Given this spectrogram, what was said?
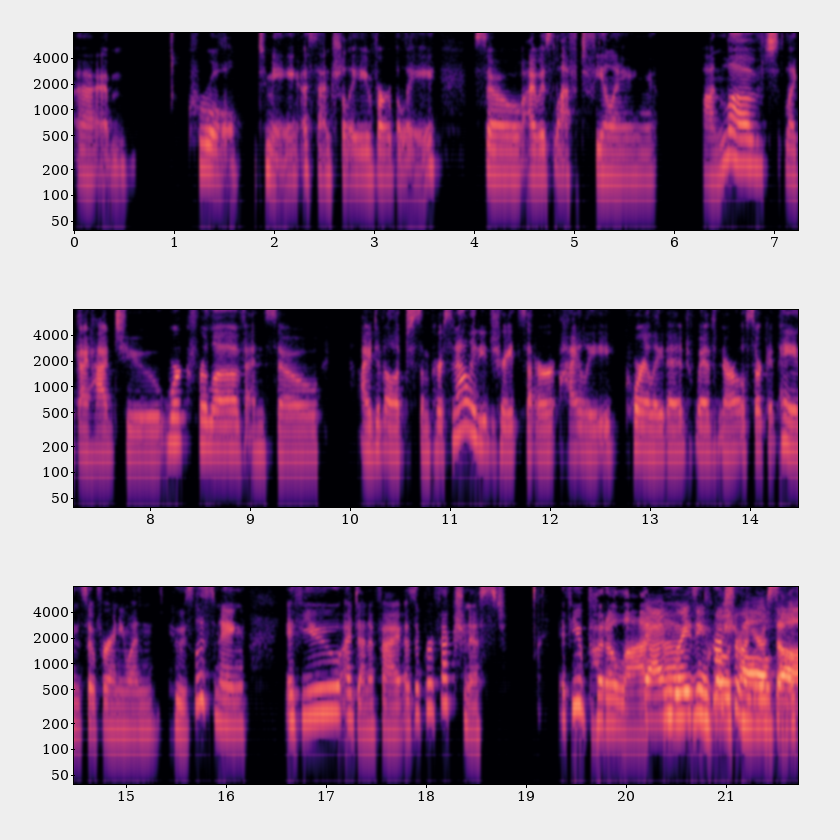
um, cruel to me, essentially, verbally. So I was left feeling unloved, like I had to work for love. And so I developed some personality traits that are highly correlated with neural circuit pain. So, for anyone who's listening, if you identify as a perfectionist, if you put a lot yeah, I'm raising both on yourself.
